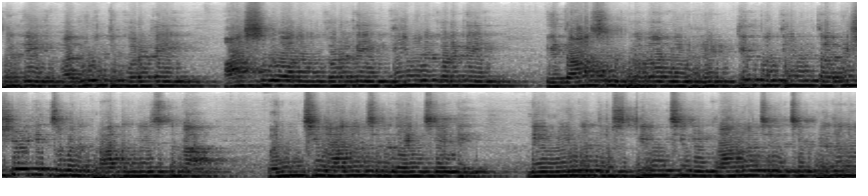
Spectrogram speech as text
తండ్రి అభివృద్ధి కొరకై ఆశీర్వాదం కొరకై దీవెన కొరకై ఈ దాసులు ప్రభా మీరు రెట్టింపు దీవెనతో అభిషేకించమని ప్రార్థన చేస్తున్నా. మంచి ఆలోచన దయచేయండి. నీ మీద దృష్టి ఉంచి నీకు ఆలోచన చెప్పేదను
